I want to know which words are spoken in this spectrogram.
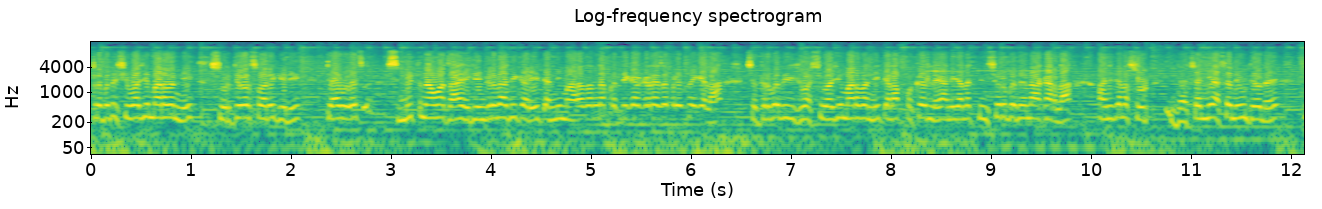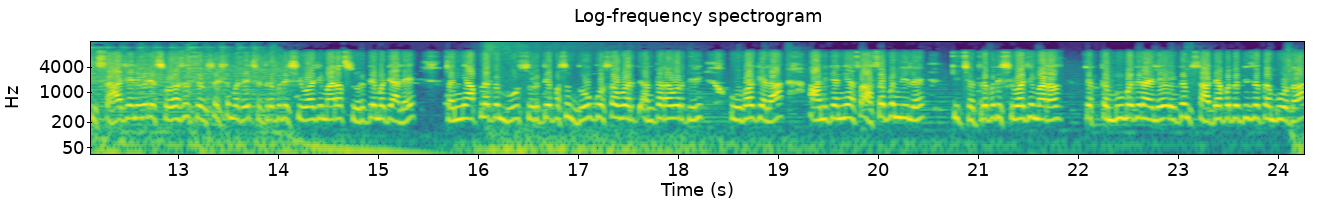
छत्रपती शिवाजी महाराजांनी सुरतेवर स्वारी केली. त्यावेळेस स्मिथ नावाचा एक इंग्रज अधिकारी त्यांनी महाराजांना प्रतिकार करण्याचा प्रयत्न केला. छत्रपती शिवाजी महाराजांनी त्याला पकडले आणि त्याला तीनशे रुपये देणं आकारला आणि त्याला सोड त्याच्यांनी असं लिहून ठेवलंय की सहा जानेवारी सोळाशे चौसष्टमध्ये छत्रपती शिवाजी महाराज सुरतेमध्ये आले. त्यांनी आपला तंबू सुरतेपासून दोन कोसावर अंतरावरती उभा केला आणि त्यांनी असं असं पण लिहिलंय की छत्रपती शिवाजी महाराज त्या तंबूमध्ये राहिले. एकदम साध्या पद्धतीचा तंबू होता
